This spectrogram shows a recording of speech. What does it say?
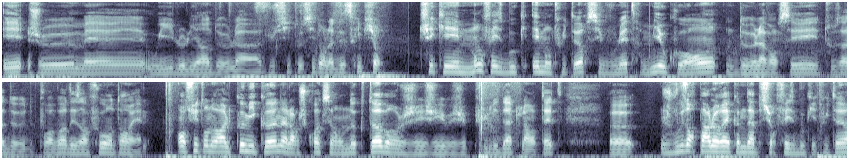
et je mets oui le lien du site aussi dans la description. Checkez mon Facebook et mon Twitter si vous voulez être mis au courant de l'avancée et tout ça, pour avoir des infos en temps réel. Ensuite, on aura le Comic Con. Alors, je crois que c'est en octobre. J'ai plus les dates là en tête. Euh, je vous en reparlerai comme d'hab sur Facebook et Twitter,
